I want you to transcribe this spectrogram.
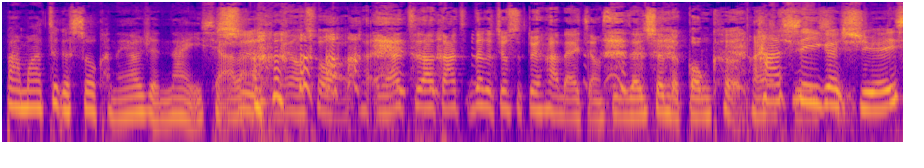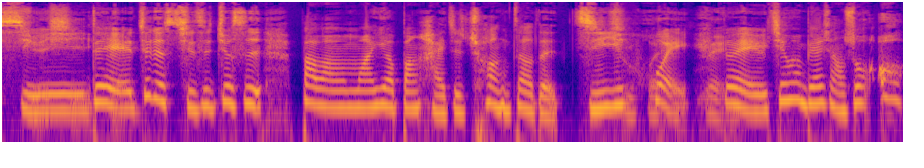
爸妈这个时候可能要忍耐一下了，是没有错。你要知道，他那个就是对他来讲是人生的功课，他是一个学习。对，这个其实就是爸爸妈妈要帮孩子创造的机会。对，千万不要想说哦。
